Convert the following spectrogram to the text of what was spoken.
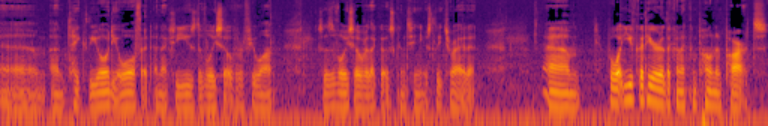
um, and take the audio off it and actually use the voiceover if you want. So there's a voiceover that goes continuously throughout it. Um, but what you've got here are the kind of component parts,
